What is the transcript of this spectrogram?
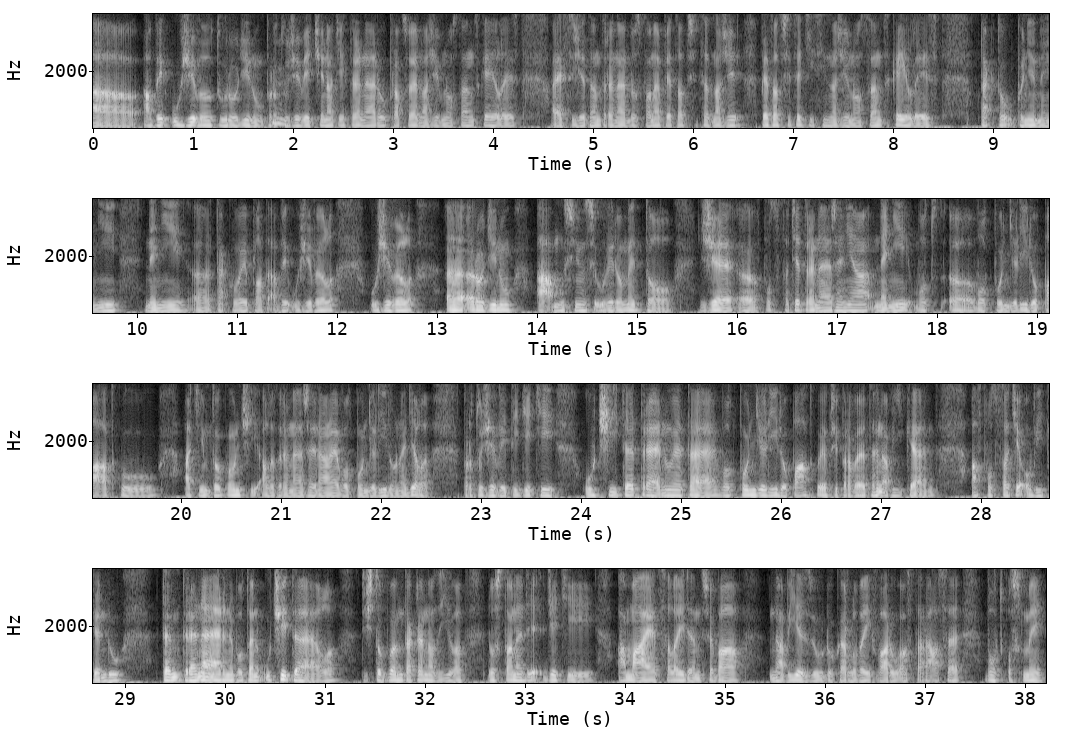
aby uživil tu rodinu, protože většina těch trenérů pracuje na živnostenský list a jestliže ten trenér dostane 35, na ži, 35 tisíc na živnostenský list, tak to úplně není, není uh, takový plat, aby uživil, uživil Eh, rodinu. A musíme si uvědomit to, že eh, v podstatě trenéřeně není od, eh, od pondělí do pátku a tím to končí, ale trenéřeně je od pondělí do neděle, protože vy ty děti učíte, trénujete, od pondělí do pátku je připravujete na víkend a v podstatě o víkendu ten trenér nebo ten učitel, když to budeme takhle nazývat, dostane děti a má je celý den třeba na výjezdu do Karlových varů a stará se od 8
